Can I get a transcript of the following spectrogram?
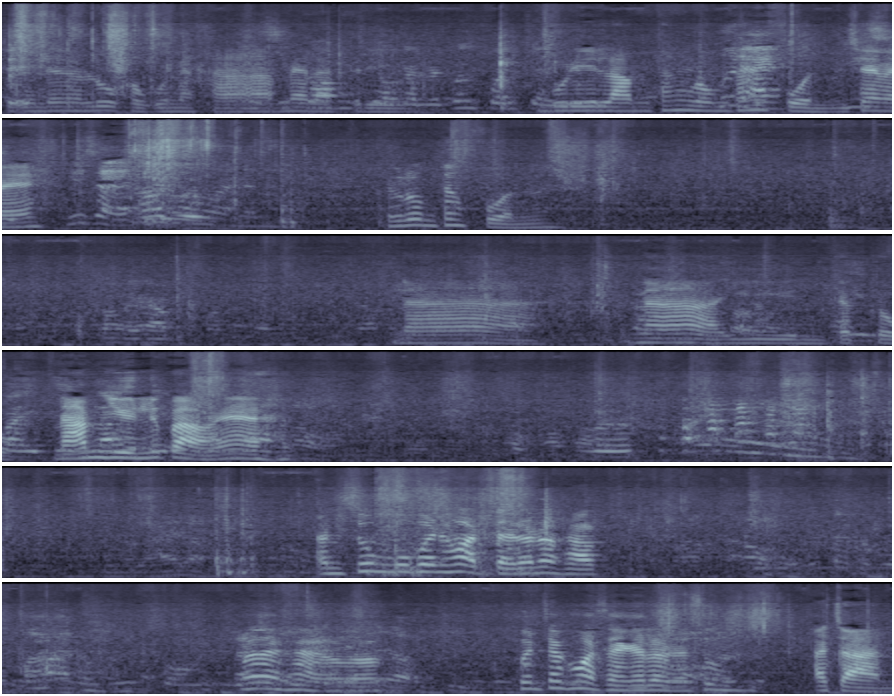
ตัวเองด้วยนะลูกขอบคุณนะครับแม่ราตรีกันเป็นเพื่อนคนใจบุรีรัมย์ทั้งลมทั้งฝนใช่ไหมที่ใส่เข้าดูอันนั้นทั้งลมทั้งฝนหน้า หน้ายืนกระตุก น้ำยืนหรือเปล่าเนี่อันซุ่มมูเพื่อนฮอดแต่แล้วนะครับมาตรฐานแล้วเหรอเพื่อนจะฮอดใส่กันแล้วนะซุ่มอาจารย์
